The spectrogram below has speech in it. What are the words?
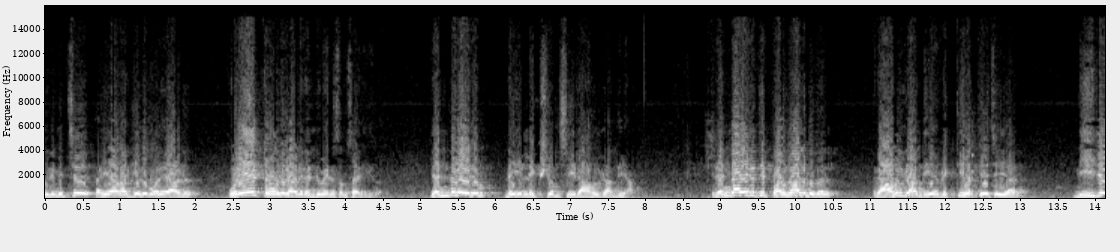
ഒരുമിച്ച് തയ്യാറാക്കിയതുപോലെയാണ് ഒരേ ടോണിലാണ് രണ്ടുപേരും സംസാരിക്കുന്നത്. രണ്ടുപേരും ഇടയിൽ ലക്ഷ്യം സി രാഹുൽ ഗാന്ധിയാണ്. രണ്ടായിരത്തി പതിനാല് മുതൽ രാഹുൽ ഗാന്ധിയെ വ്യക്തിഹത്യ ചെയ്യാൻ ബി ജെ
